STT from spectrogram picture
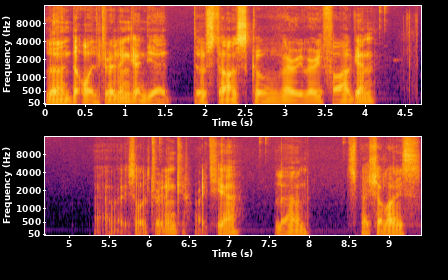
learn the oil drilling and yeah, those stars go very, very far again. Uh, where is oil drilling? Right here. Learn specialize.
